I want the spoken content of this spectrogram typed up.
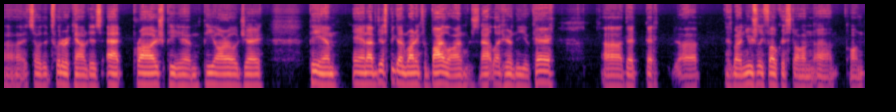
Uh, so the Twitter account is at Proj PM, P R O J PM, and I've just begun writing for Byline, which is an outlet here in the UK uh, that that uh, has been unusually focused on uh, on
